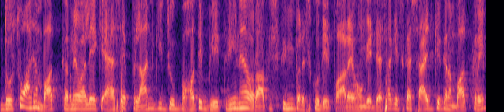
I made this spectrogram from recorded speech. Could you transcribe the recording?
दोस्तों, आज हम बात करने वाले एक ऐसे प्लान की जो बहुत ही बेहतरीन है और आप स्क्रीन पर इसको देख पा रहे होंगे। जैसा कि इसका साइज़ की अगर हम बात करें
